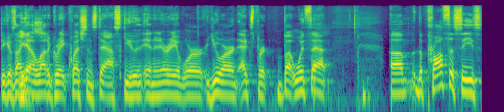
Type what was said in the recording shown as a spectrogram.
because I got a lot of great questions to ask you in an area where you are an expert. But with that, um, the prophecies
